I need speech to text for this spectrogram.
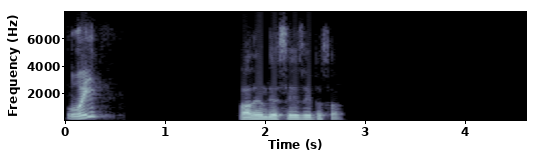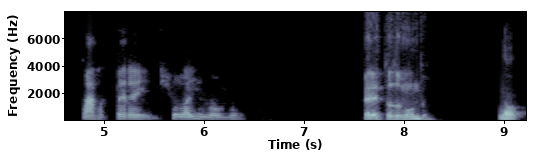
Oi? Rolem um D6 aí, pessoal. Tá, peraí, deixa eu lá de novo. Pera aí, todo mundo? Não.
